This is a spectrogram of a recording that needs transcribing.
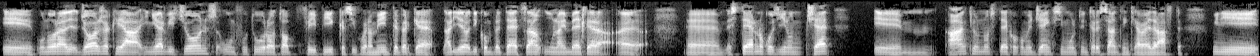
e un'ora Georgia che ha in Jarvis Jones un futuro top free pick sicuramente perché a livello di completezza un linebacker eh, eh, esterno così non c'è e um, ha anche uno stecco come Jenks molto interessante in chiave draft. Quindi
